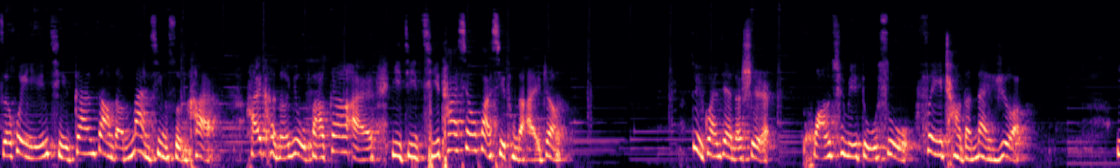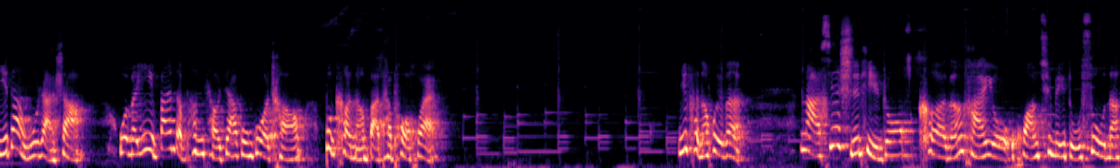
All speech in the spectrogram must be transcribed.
则会引起肝脏的慢性损害。还可能诱发肝癌以及其他消化系统的癌症。最关键的是，黄曲霉毒素非常的耐热，一旦污染上，我们一般的烹调加工过程不可能把它破坏。你可能会问，哪些食品中可能含有黄曲霉毒素呢？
